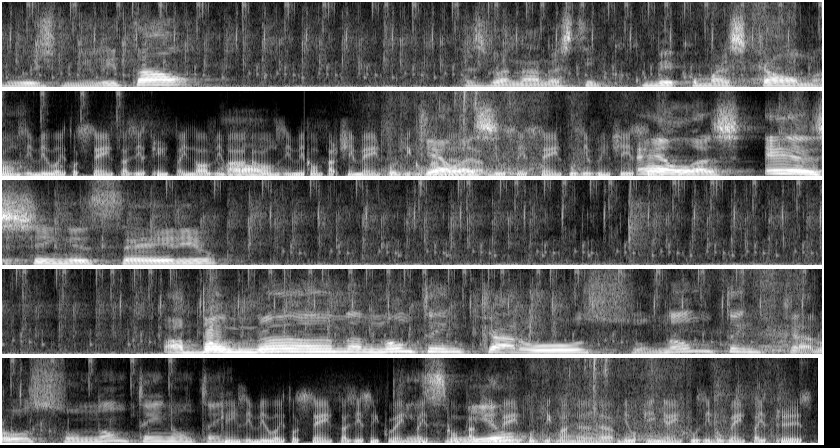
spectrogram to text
2000 e tal. As bananas têm que comer com mais calma. 11.839 barra Oh, 11 mil compartimento de elas- 1625. Elas enchem a sério. A banana não tem caroço, não tem caroço, não tem, não tem. 15.850 15 compartimento de banana 1593.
